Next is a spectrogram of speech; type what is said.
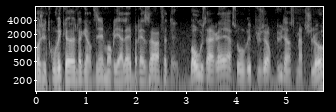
moi, j'ai trouvé que le gardien montréalais, Breza, a fait de beaux arrêts, a sauvé plusieurs buts dans ce match-là.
